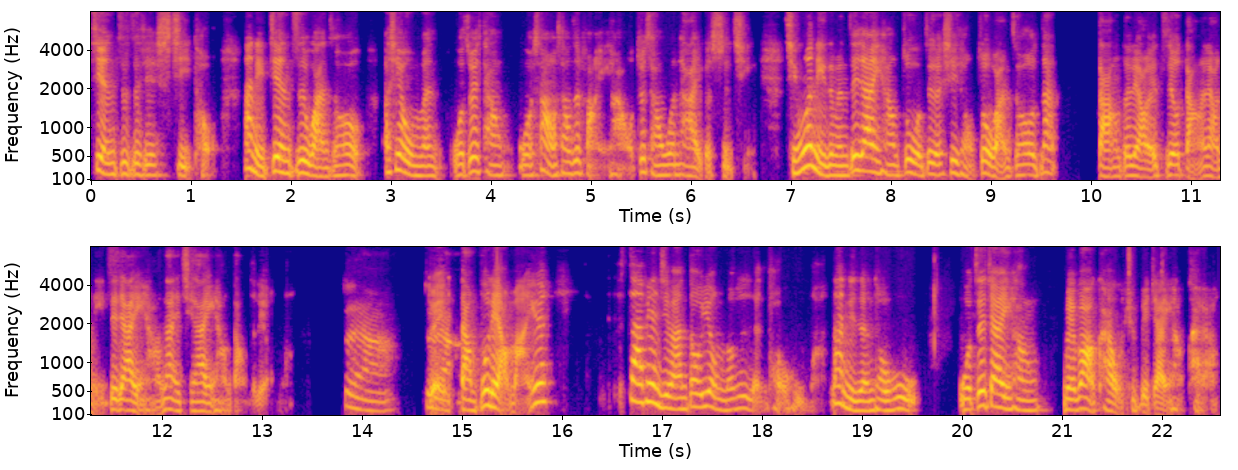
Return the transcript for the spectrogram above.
建置这些系统？那你建置完之后，而且我们我最常我上我上次访银行，我最常问他一个事情，请问你们这家银行做的这个系统做完之后，那挡得了也只有挡得了你这家银行，那你其他银行挡得了吗？对啊，对啊，挡不了嘛，因为诈骗集团都用的都是人头户嘛，那你人头户，我这家银行没办法开，我去别家银行开啊。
